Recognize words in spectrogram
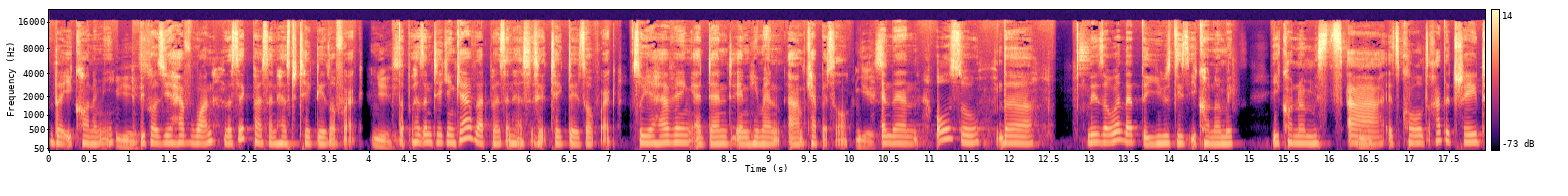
the economy? Yes. Because you have one, the sick person has to take days off work. Yes. The person taking care of that person has to take days off work. So you're having a dent in human um, capital. Yes. And then also the there's a word that they use these economic economists. Uh, It's called how the trade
